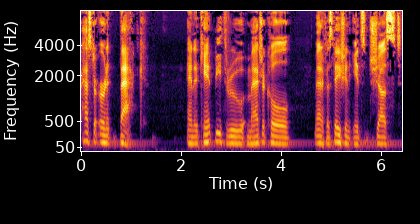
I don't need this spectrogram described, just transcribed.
has to earn it back. And it can't be through magical manifestation. It's just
